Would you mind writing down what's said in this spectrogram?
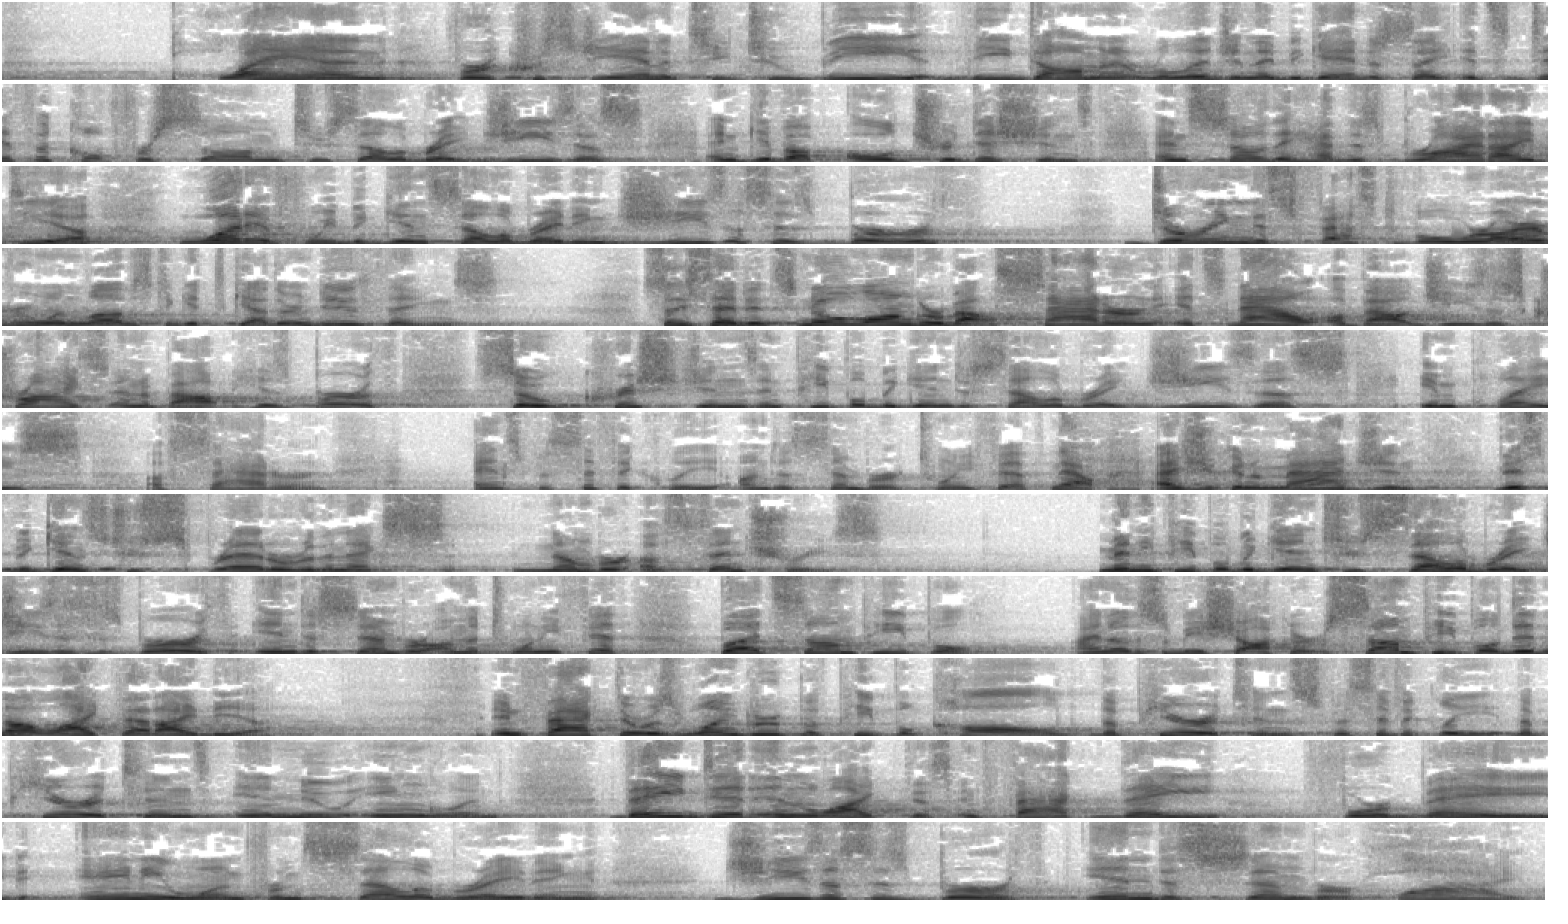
plan for Christianity to be the dominant religion, they began to say it's difficult for some to celebrate Jesus and give up old traditions. And so they had this bright idea what if we begin celebrating Jesus' birth during this festival where everyone loves to get together and do things? So he said, it's no longer about Saturn, it's now about Jesus Christ and about his birth. So Christians and people begin to celebrate Jesus in place of Saturn and specifically on December 25th. Now, as you can imagine, this begins to spread over the next number of centuries. Many people begin to celebrate Jesus' birth in December on the 25th, but some people, I know this will be a shocker, some people did not like that idea. In fact, there was one group of people called the Puritans, specifically the Puritans in New England. They didn't like this. In fact, they forbade anyone from celebrating Jesus' birth in December. Why?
